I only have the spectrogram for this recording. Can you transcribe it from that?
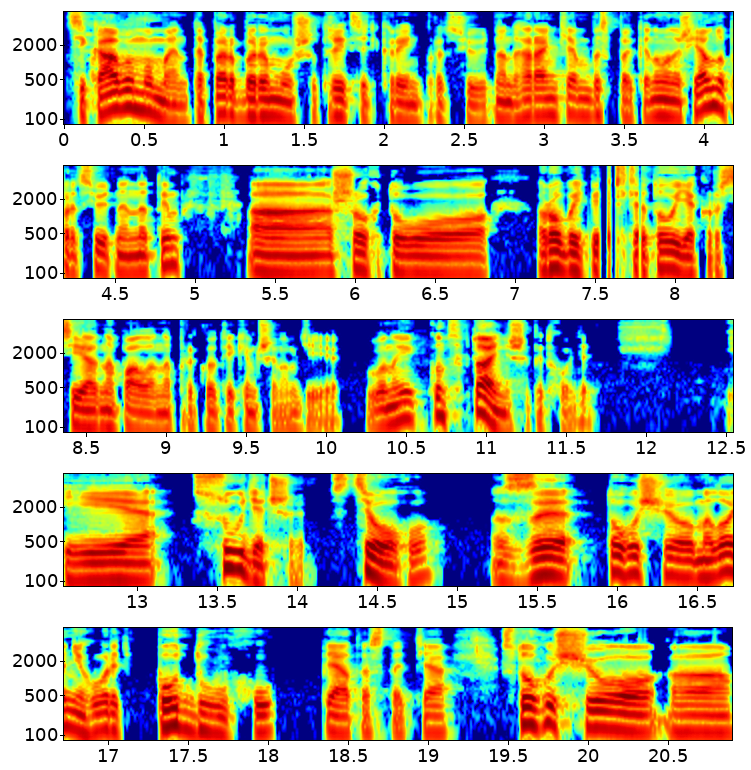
цікавий момент. Тепер беремо, що 30 країн працюють над гарантіями безпеки. Ну вони ж явно працюють не над тим, що хто робить після того, як Росія напала, наприклад, яким чином діє. Вони концептуальніше підходять. І судячи з цього, з того, що Мелоні говорить по духу, п'ята стаття, з того, що е,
